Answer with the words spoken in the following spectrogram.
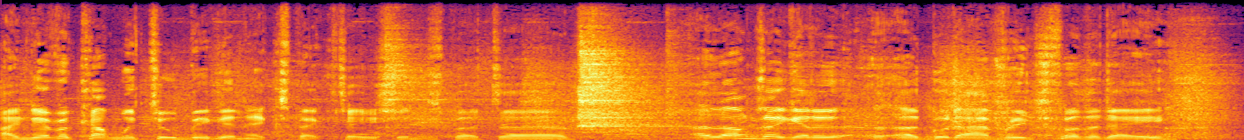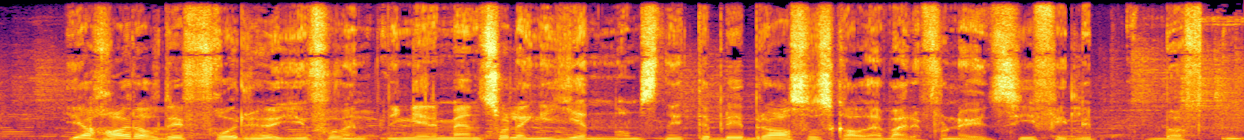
I never come with too big an expectations, but uh, as long as I get a, a good average for the day, jeg har aldri for høye forventninger, men så lenge gjennomsnittet blir bra, så skal jeg være fornøyd, sier Philip Bufton.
